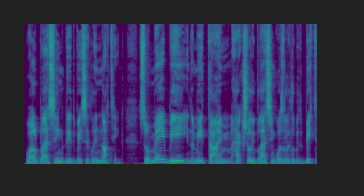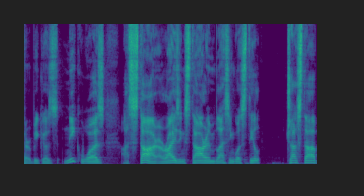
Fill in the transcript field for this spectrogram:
while Blessing did basically nothing. So maybe in the meantime, actually, Blessing was a little bit bitter because Nick was a star, a rising star, and Blessing was still just a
